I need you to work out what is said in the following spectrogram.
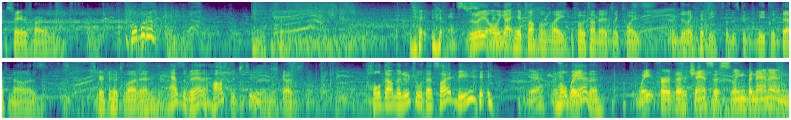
his favorite part of. Homura! Damn it. Yes, Literally only got hits off of like Photon Edge like twice and did like 50. So this could lead to death now as this character hurts a lot and has the banana hostage too. And just got hold down the neutral with that side B Yeah, and hold wait, banana. wait for the chance to swing banana and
